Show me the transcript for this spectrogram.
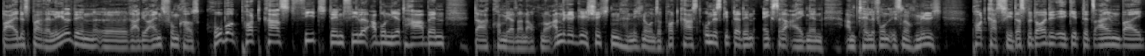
beides parallel, den äh, Radio 1 Funkhaus Coburg Podcast Feed, den viele abonniert haben. Da kommen ja dann auch noch andere Geschichten, nicht nur unser Podcast. Und es gibt ja den extra eigenen am Telefon ist noch Milch Podcast Feed. Das bedeutet, ihr gebt jetzt allen bei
